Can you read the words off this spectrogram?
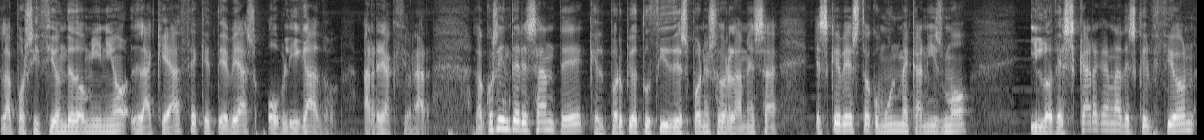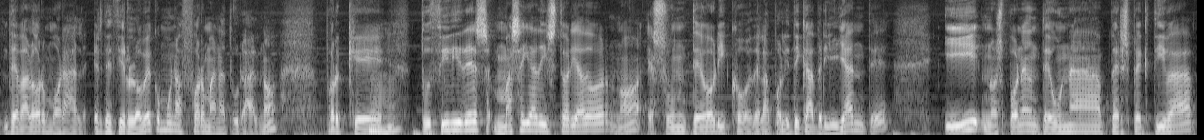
la posición de dominio la que hace que te veas obligado a reaccionar. La cosa interesante que el propio Tucídides pone sobre la mesa es que ve esto como un mecanismo y lo descarga en la descripción de valor moral, es decir, lo ve como una forma natural, ¿no? Porque Tucídides, más allá de historiador, ¿no? Es un teórico de la política brillante y nos pone ante una perspectiva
